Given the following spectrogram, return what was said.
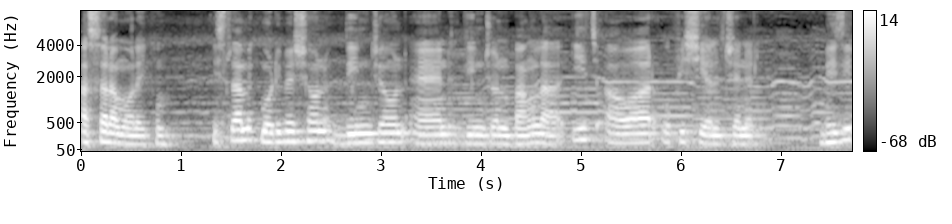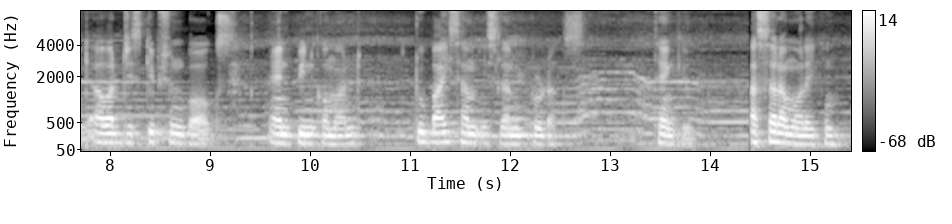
Assalamu alaikum. Islamic Motivation Deen Zone and Deen Zone Bangla is our official channel. Visit our description box and pin command to buy some Islamic products. Thank you. Assalamu alaikum.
